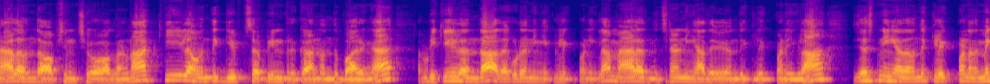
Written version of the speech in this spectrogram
மேலே வந்து ஆப்ஷன் ஷோ ஆகலைன்னா கீழே வந்து கிஃப்ட்ஸ் அப்படின்னு இருக்கான்னு வந்து பாருங்கள் அப்படி கீழே இருந்தால் அதை கூட நீங்கள் கிளிக் பண்ணிக்கலாம். மேலே இருந்துச்சுன்னா நீங்கள் அதவே வந்து கிளிக் பண்ணிக்கலாம். ஜஸ்ட் நீங்கள் அதை வந்து கிளிக் பண்ணதுமே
